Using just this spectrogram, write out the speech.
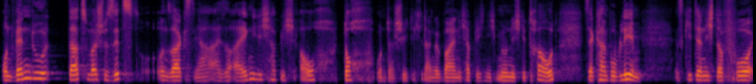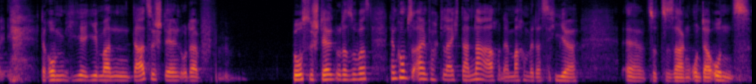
Und wenn du da zum Beispiel sitzt und sagst, ja, also eigentlich habe ich auch doch unterschiedlich lange Beine, ich habe dich nicht, nur nicht getraut, ist ja kein Problem. Es geht ja nicht davor, darum, hier jemanden darzustellen oder bloßzustellen oder sowas. Dann kommst du einfach gleich danach und dann machen wir das hier äh, sozusagen unter uns.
